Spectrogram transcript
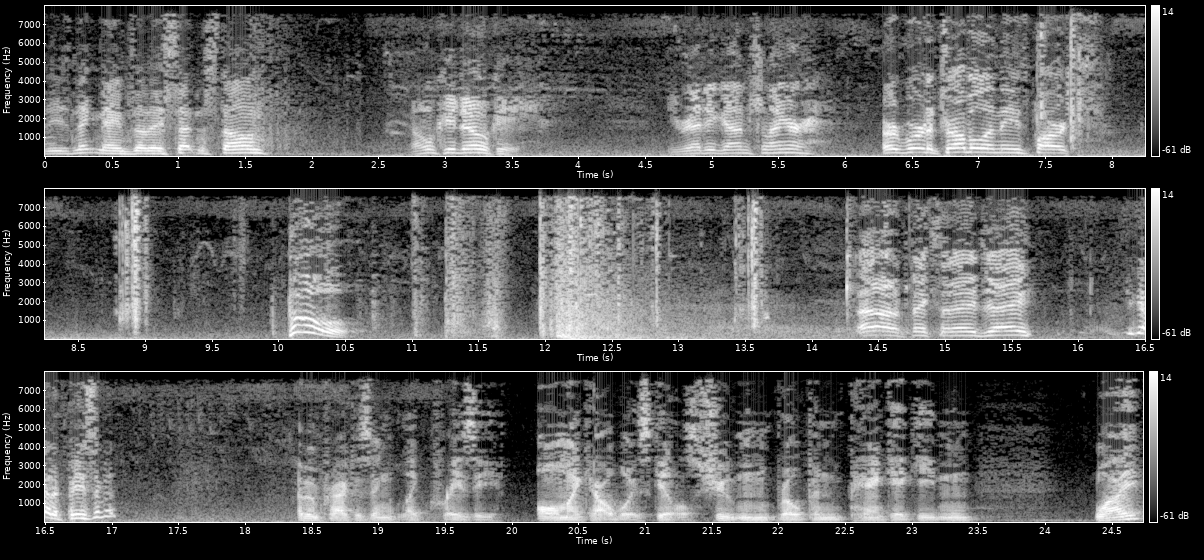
these nicknames are they set in stone? Okie dokie. You ready, gunslinger? Heard word of trouble in these parts. Who? That ought to fix it, eh, AJ. You got a piece of it? I've been practicing like crazy. All my cowboy skills shooting, roping, pancake eating. Why?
